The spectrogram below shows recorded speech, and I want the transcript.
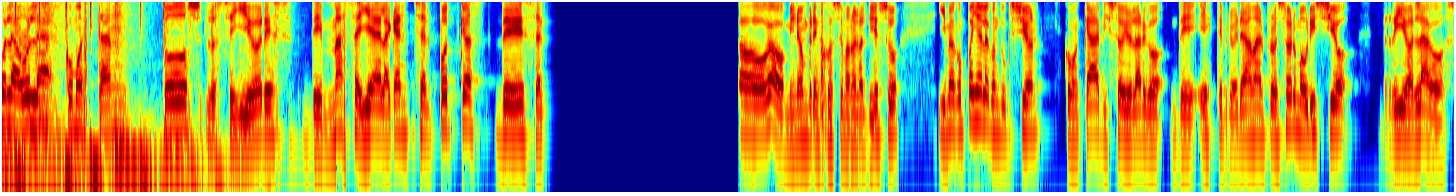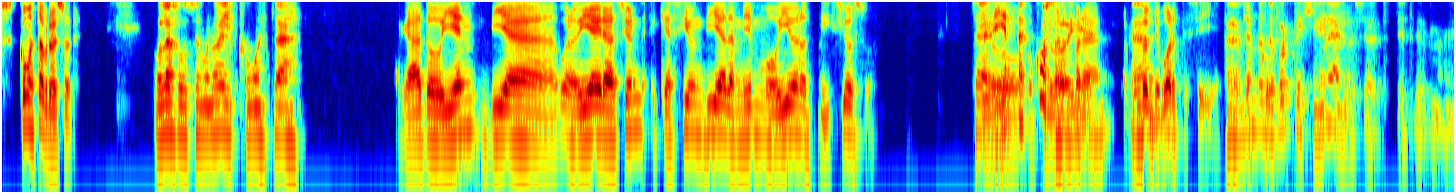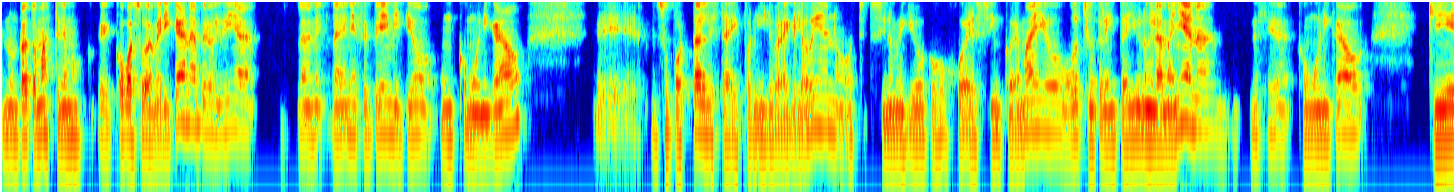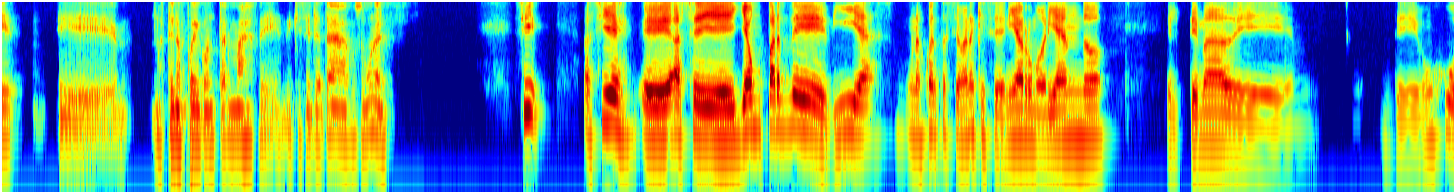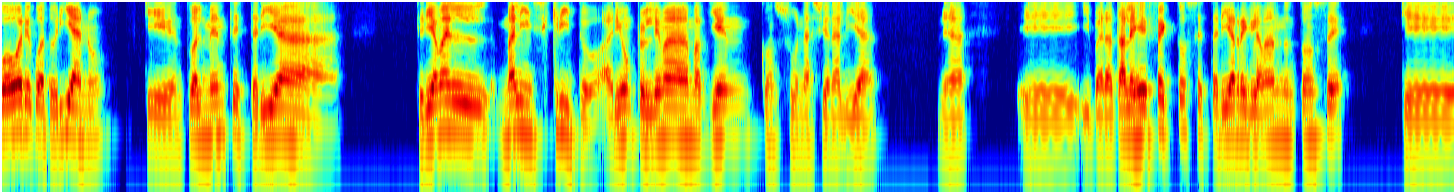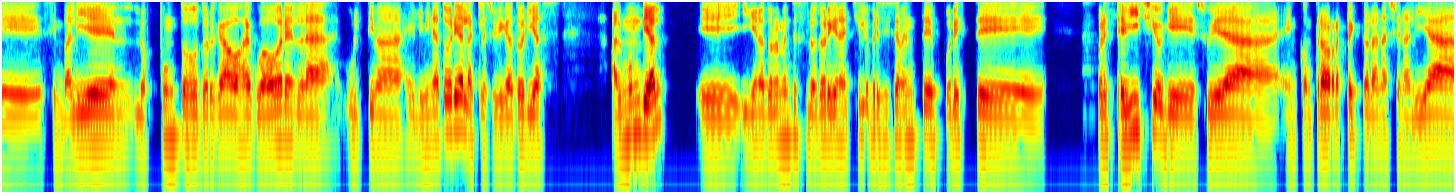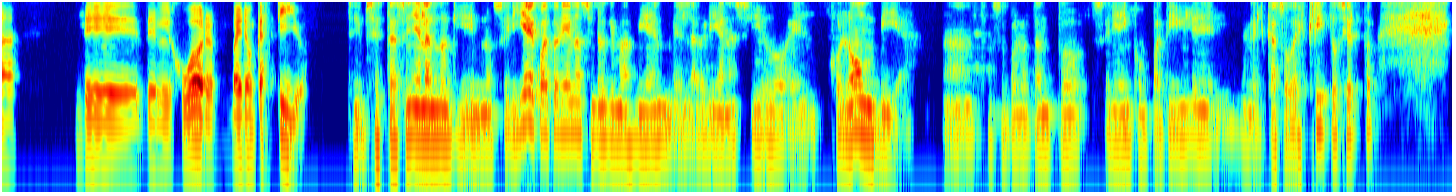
Hola, hola, ¿cómo están todos los seguidores de Más Allá de la Cancha, el podcast de Salud Abogado? Mi nombre es José Manuel Valdivieso y me acompaña en la conducción, como en cada episodio largo de este programa, el profesor Mauricio Ríos Lagos. ¿Cómo está, profesor? Hola, José Manuel, ¿cómo estás? Acá todo bien. Día, bueno, día de grabación que ha sido un día también movido, noticioso. O sea, hay estas cosas para el mundo del deporte, sí. Para el mundo del deporte en general. O sea, en un rato más tenemos eh, Copa Sudamericana, pero hoy día la, la NFP emitió un comunicado. eh, en su portal está disponible para que lo vean. o, si no me equivoco, jueves 5 de mayo, 8.31 de la mañana, decía comunicado que eh, usted nos puede contar más de, de qué se trataba, José Manuel. Sí, así es. Eh, hace ya un par de días, unas cuantas semanas que se venía rumoreando el tema de, un jugador ecuatoriano que eventualmente estaría, estaría mal, inscrito, haría un problema más bien con su nacionalidad. Eh, y para tales efectos se estaría reclamando entonces que se invaliden los puntos otorgados a Ecuador en las últimas eliminatorias, las clasificatorias al Mundial, eh, y que naturalmente se lo otorguen a Chile precisamente por este, por este vicio que se hubiera encontrado respecto a la nacionalidad de- del jugador, Byron Castillo. Sí, se está señalando que no sería ecuatoriano, sino que más bien él habría nacido en Colombia. ¿ah? Entonces, por lo tanto, sería incompatible en el caso descrito, ¿cierto?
